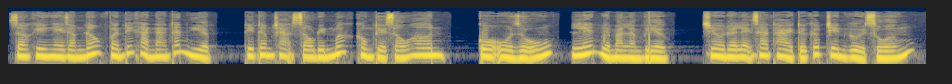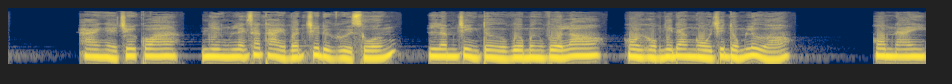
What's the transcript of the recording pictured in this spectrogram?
sau khi nghe giám đốc phân tích khả năng thất nghiệp thì tâm trạng xấu đến mức không thể xấu hơn. Cô ủ rũ, lết về bàn làm việc, chờ đợi lệnh sa thải từ cấp trên gửi xuống. Hai ngày trôi qua, nhưng lệnh sa thải vẫn chưa được gửi xuống. Lâm Trình Tử vừa mừng vừa lo, hồi hộp như đang ngồi trên đống lửa. Hôm nay,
